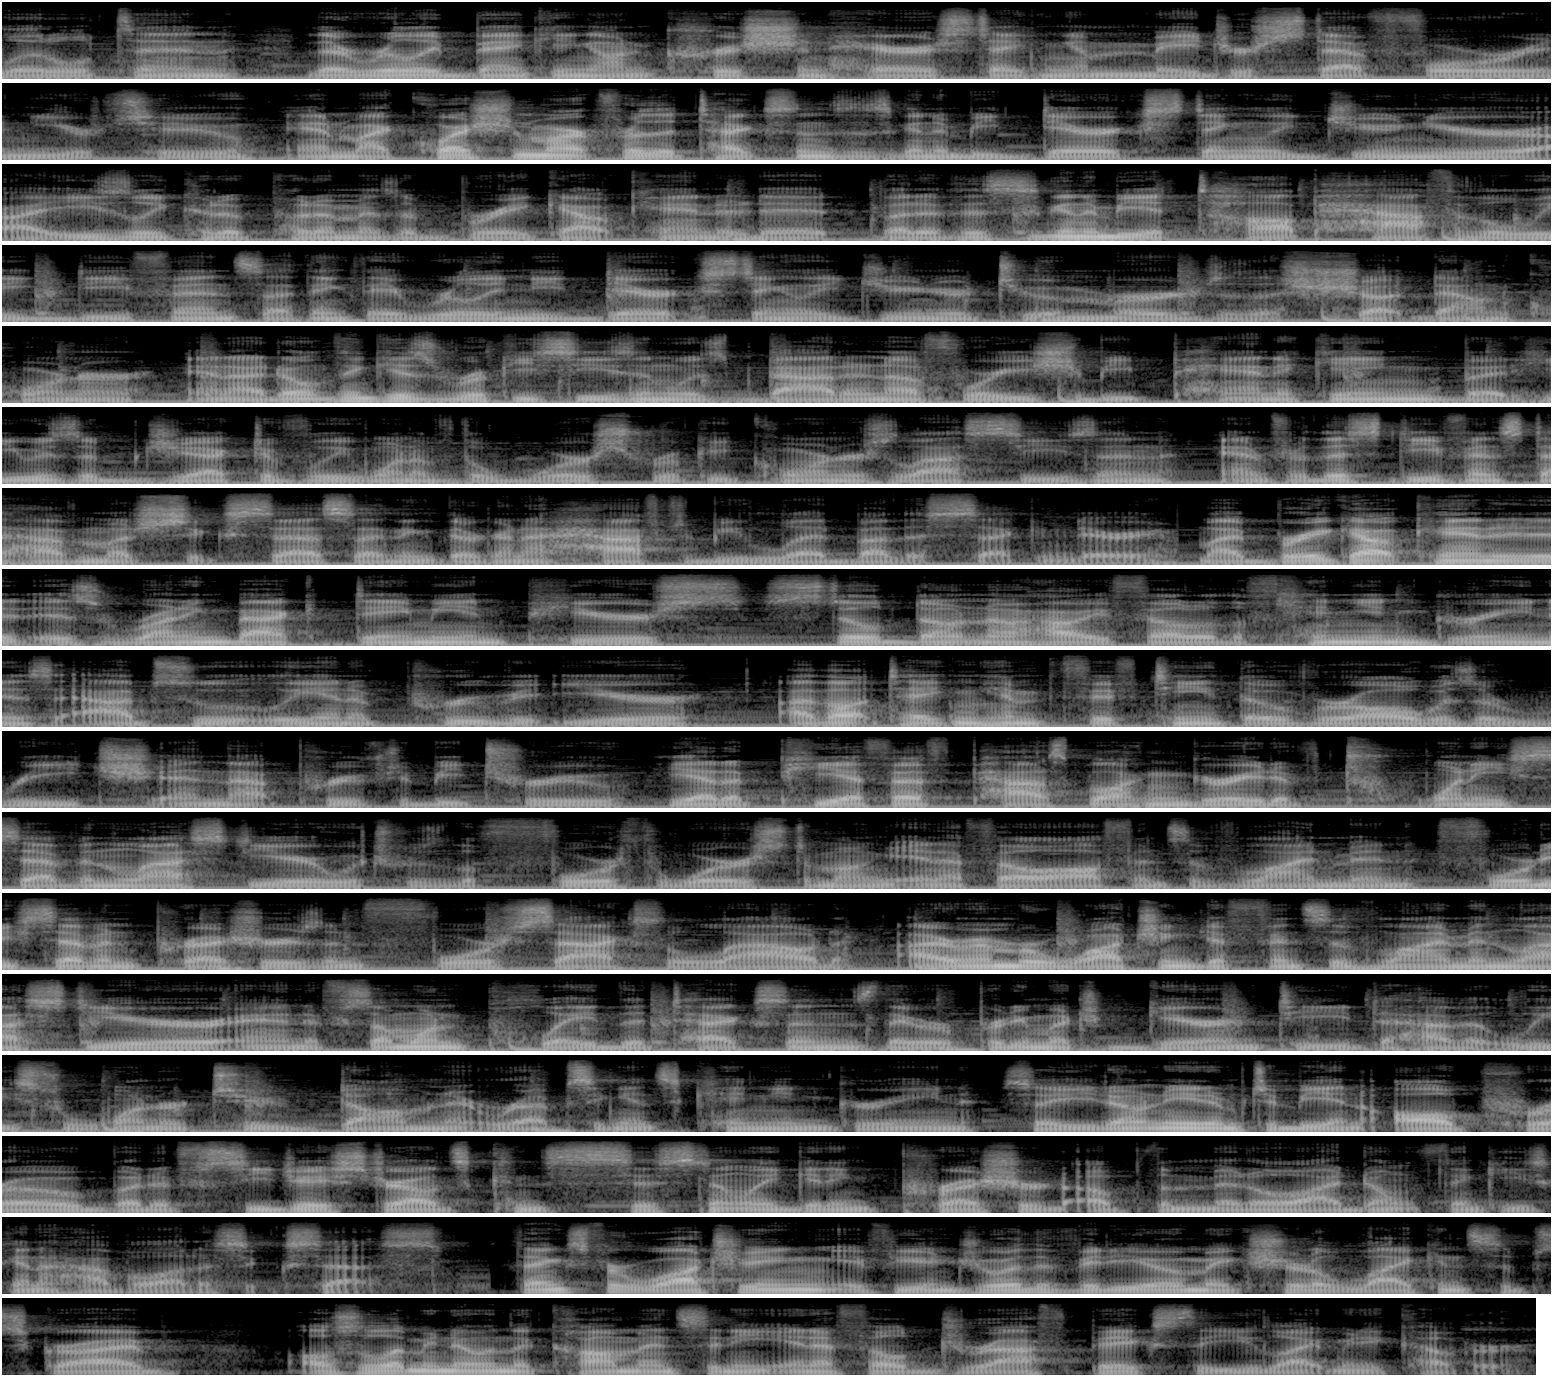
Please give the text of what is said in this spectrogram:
They're really banking on Christian Harris taking a major step forward in year two. And my question mark for the Texans is going to be Derek Stingley Jr. I easily could have put him as a breakout candidate, but if this is going to be a top half of the league defense, I think they really need Derek Stingley Jr. to emerge as a shutdown corner. And I don't think his rookie season was bad enough where you should be panicking, but he was objectively one of the worst rookie corners last season. And for this defense to have much success, I think they're going to have to be led by the secondary. My breakout candidate is running back Dameon Pierce. Still don't know how he fell to the Kenyon Green is absolutely an approve it year. I thought taking him 15th overall was a reach, and that proved to be true. He had a PFF pass blocking grade of 27 last year, which was the fourth worst among NFL offensive linemen, 47 pressures and four sacks allowed. I remember watching defensive linemen last year, and if someone played the Texans, they were pretty much guaranteed to have at least one or two dominant reps against Kenyon Green. So you don't need him to be an all pro, but if CJ Stroud's consistently getting pressured up the middle, I don't think he's going to have a lot of success. Thanks for watching. If you enjoy the video, make sure to like and subscribe. Also, let me know in the comments any NFL draft picks that you'd like me to cover.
